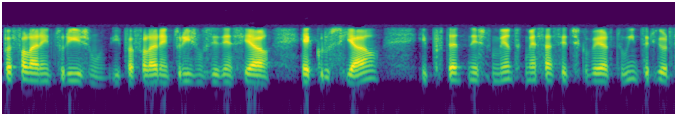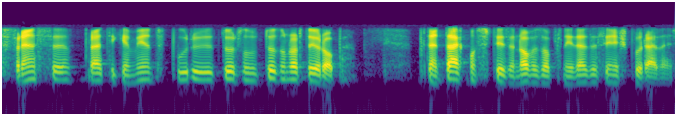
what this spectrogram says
para falar em turismo e para falar em turismo residencial é crucial e, portanto, neste momento começa a ser descoberto o interior de França praticamente por uh, todo, todo o norte da Europa. Portanto, há com certeza novas oportunidades a serem exploradas.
